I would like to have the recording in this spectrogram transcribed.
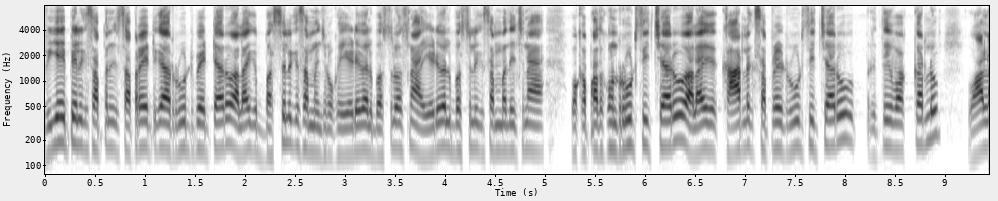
విఐపీలకు సంబంధించి సపరేట్గా రూట్ పెట్టారు. అలాగే బస్సులకు సంబంధించిన ఒక ఏడు వేల బస్సులు వస్తున్నాయి. ఆ ఏడు వేల బస్సులకు సంబంధించిన ఒక పదకొండు రూట్స్ ఇచ్చారు. అలాగే కార్లకు సపరేట్ రూట్స్ ఇచ్చారు. ప్రతి ఒక్కరు వాళ్ళ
